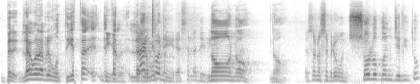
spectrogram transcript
espere, le hago la pregunta. Y esta, esta- la Blanco negra, esa es la típica. No, no, no. Eso no se pregunta. ¿Solo con hielito?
